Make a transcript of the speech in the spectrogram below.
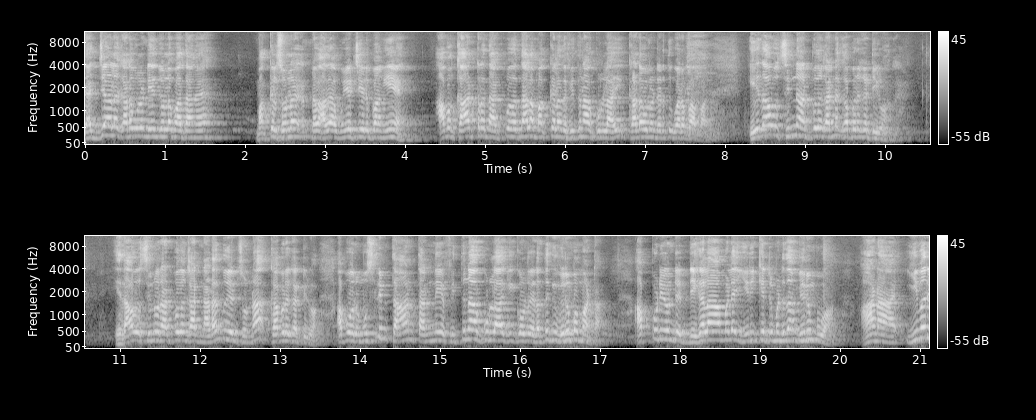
தஜ்ஜால கடவுள் ஏன் சொல்ல பார்த்தாங்க? மக்கள் சொல்ல அதை முயற்சி எடுப்பாங்க ஏன்? அவன் காட்டுற அந்த அற்புதத்தால் மக்கள் அந்த ஃபித்னாக்குள்ளாகி கடவுள் இடத்துக்கு வர பார்ப்பாங்க. ஏதாவது சின்ன அற்புதம் காட்டினா கபரை கட்டிடுவாங்க. ஏதாவது சின்ன ஒரு அற்புதம் காட்டு நடந்ததுன்னு சொன்னால் கபரை கட்டிடுவான். அப்போ ஒரு முஸ்லீம் தான் தன்னை ஃபித்னாக்குள்ளாக்கி கொள்ற இடத்துக்கு விரும்ப மாட்டான். அப்படி ஒன்று நிகழாமலே இருக்கட்டும் தான் விரும்புவான். ஆனா இவர்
